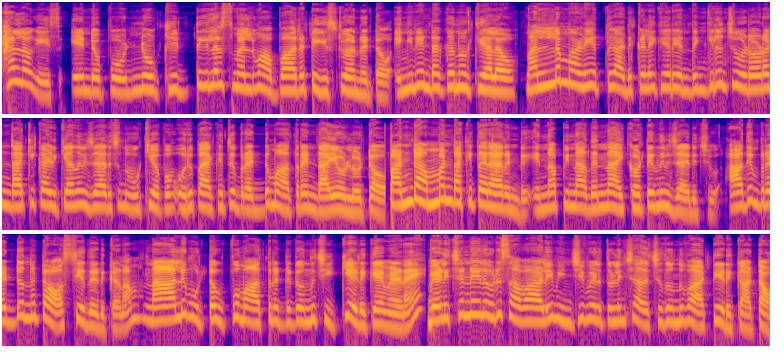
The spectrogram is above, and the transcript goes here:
ഹലോ ഗേസ് എന്റെ പൊന്നു കിട്ടിയില്ല സ്മെല്ലും അപാര ടേസ്റ്റും ആണ് കേട്ടോ. എങ്ങനെ ഉണ്ടാക്കാൻ നോക്കിയാലോ? നല്ല മഴയത്ത് അടുക്കളയിൽ കയറി എന്തെങ്കിലും ചൂടോടെ ഉണ്ടാക്കി കഴിക്കാന്ന് വിചാരിച്ച് നോക്കിയപ്പോൾ ഒരു പാക്കറ്റ് ബ്രെഡ് മാത്രമേ ഉണ്ടായുള്ളൂ കേട്ടോ. പണ്ട് അമ്മ ഉണ്ടാക്കി തരാറുണ്ട്. എന്നാ പിന്നെ അതന്നെ ആയിക്കോട്ടെ എന്ന് വിചാരിച്ചു. ആദ്യം ബ്രെഡ് ഒന്ന് ടോസ്റ്റ് ചെയ്തെടുക്കണം. നാല് മുട്ട ഉപ്പ് മാത്രം ഇട്ടിട്ട് ഒന്ന് ചിക്കി എടുക്കുകയും വേണേ. വെളിച്ചെണ്ണയിൽ ഒരു സവാളയും ഇഞ്ചി വെളുത്തുള്ളിയും ചതച്ചതൊന്ന് വാട്ടിയെടുക്കാം കേട്ടോ.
